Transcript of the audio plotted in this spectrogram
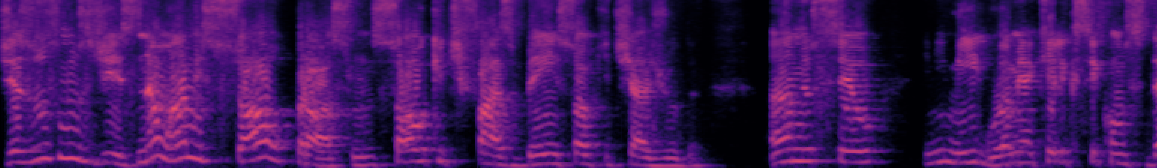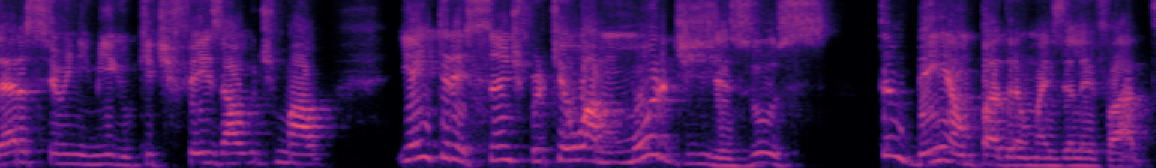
Jesus nos diz: não ame só o próximo, só o que te faz bem, só o que te ajuda. Ame o seu inimigo, ame aquele que se considera seu inimigo, que te fez algo de mal. E é interessante porque o amor de Jesus também é um padrão mais elevado.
